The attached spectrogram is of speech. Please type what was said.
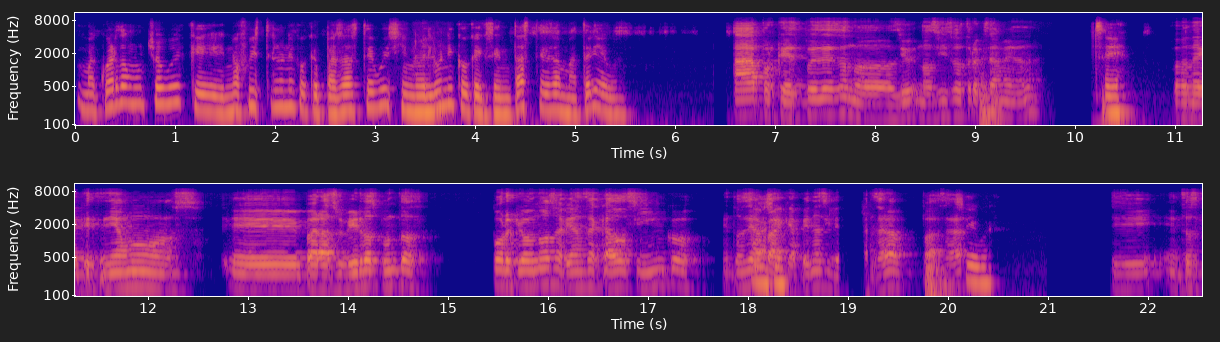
me acuerdo mucho, güey, que no fuiste el único que pasaste, güey, sino el único que exentaste esa materia, güey. Ah, porque después de eso nos, nos hizo otro examen, ¿no? Sí. Con el que teníamos eh, para subir dos puntos. Porque unos habían sacado cinco. Entonces era ah, para que apenas si le alcanzara a pasar. Sí, güey. Sí, entonces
